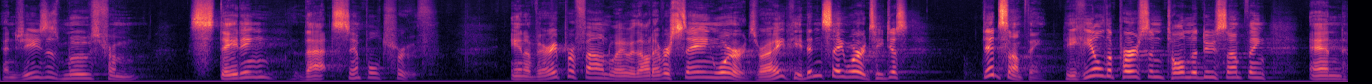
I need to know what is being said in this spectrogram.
And Jesus moves from stating that simple truth in a very profound way without ever saying words, right? He didn't say words, he just did something. He healed a person, told him to do something, and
